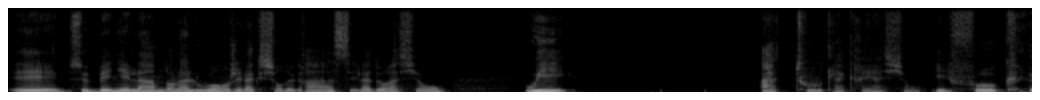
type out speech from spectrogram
et se baigner l'âme dans la louange et l'action de grâce et l'adoration, oui, à toute la création. Il faut que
